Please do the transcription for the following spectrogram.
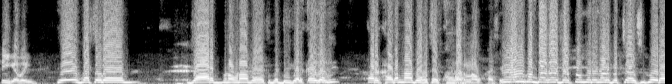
ਠੀਕ ਹੈ ਬਾਈ। ਇਹ ਮਤਲਬ ਯਾਰ ਬਣਾਉਣਾ ਬਹੁਤ ਵੱਡੀ ਗੱਲ ਕਹਿੰਦਾ ਨਹੀਂ ਪਰ ਖੜਨਾ ਬਹੁਤ ਔਖਾ ਹੈ। ਕਰਨਾ ਔਖਾ ਸੀ। ਇਹ ਉਹ ਬੰਦਾ ਦਾ ਜਦ ਤੋਂ ਮੇਰੇ ਨਾਲ ਬੱਚਾ ਸੀ ਘੋੜਾ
